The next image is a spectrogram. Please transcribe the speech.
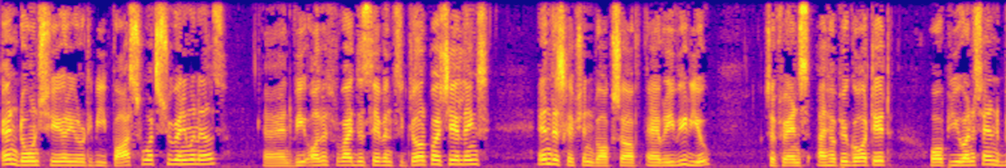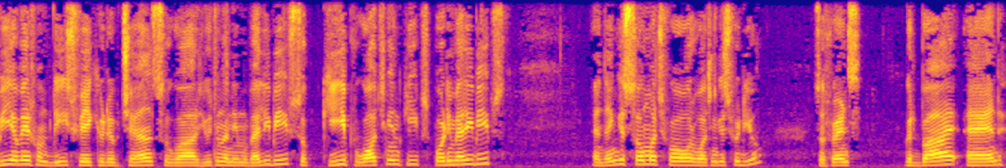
and don't share your OTP passwords to anyone else. And we always provide the safe and secure purchase links in the description box of every video. So friends, I hope you got it. Hope you understand. Be aware from these fake YouTube channels who are using the name of Bally Babes. So keep watching and keep supporting Bally Babes. And thank you so much for watching this video. So friends, goodbye and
